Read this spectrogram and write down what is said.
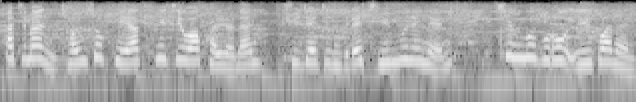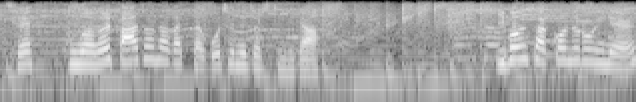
하지만 전속 계약 해지와 관련한 취재진들의 질문에는 침묵으로 일관한 채 공항을 빠져나갔다고 전해졌습니다. 이번 사건으로 인해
